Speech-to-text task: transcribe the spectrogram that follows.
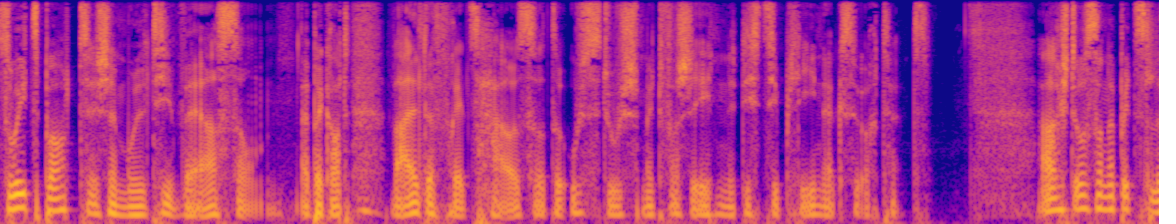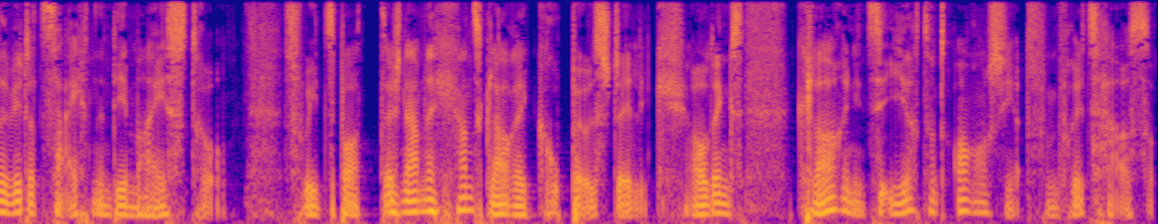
Sweet Spot ist ein Multiversum. Eben gerade, weil der Fritz Hauser den Austausch mit verschiedenen Disziplinen gesucht hat. Er ist auch so ein bisschen wie der zeichnende Maestro. Sweet Spot ist nämlich ganz klare Gruppeausstellung, allerdings klar initiiert und arrangiert vom Fritz Hauser.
